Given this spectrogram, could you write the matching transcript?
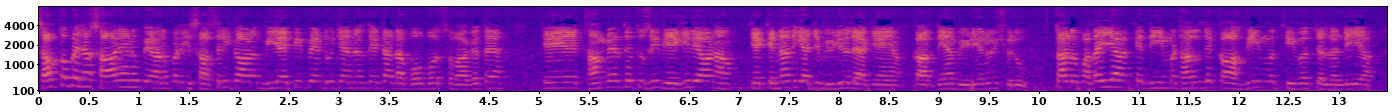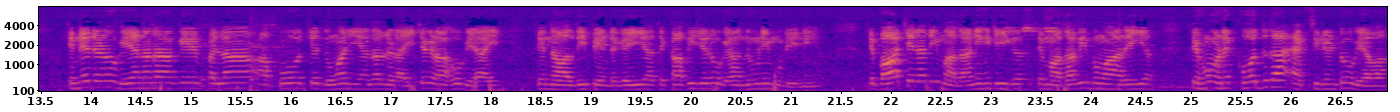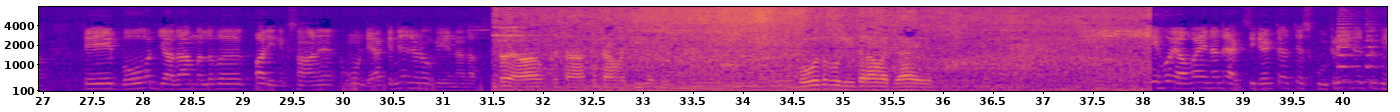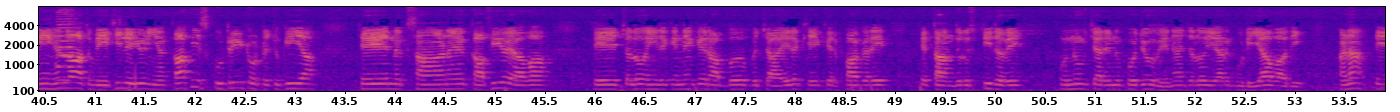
ਸਭ ਤੋਂ ਪਹਿਲਾਂ ਸਾਰਿਆਂ ਨੂੰ ਪਿਆਰ ਭਰੀ ਸਤਿ ਸ੍ਰੀ ਅਕਾਲ। ਵੀਆਈਪੀ ਪਿੰਡੂ ਚੈਨਲ ਤੇ ਤੁਹਾਡਾ ਬਹੁਤ ਬਹੁਤ ਸਵਾਗਤ ਹੈ। ਤੇ ਥੰਬਨੇਲ ਤੇ ਤੁਸੀਂ ਵੇਖ ਹੀ ਲਿਆ ਹੋਣਾ ਕਿ ਕਿੰਨਾ ਦੀ ਅੱਜ ਵੀਡੀਓ ਲੈ ਕੇ ਆਏ ਆ ਕਰਦੇ ਆ ਵੀਡੀਓ ਨੂੰ ਸ਼ੁਰੂ। ਤੁਹਾਨੂੰ ਪਤਾ ਹੀ ਆ ਕਿ ਦੀਪ ਮਠਾਰੂ ਤੇ ਕਾਫੀ ਮੁਸੀਬਤ ਚੱਲਣ ਦੀ ਆ। ਕਿੰਨੇ ਦਿਨ ਹੋ ਗਏ ਇਹਨਾਂ ਦਾ ਕਿ ਪਹਿਲਾਂ ਆਪੋ ਚ ਦੋਵਾਂ ਜੀਆਂ ਦਾ ਲੜਾਈ ਝਗੜਾ ਹੋ ਗਿਆ ਸੀ ਤੇ ਨਾਲ ਦੀ ਪਿੰਡ ਗਈ ਆ ਤੇ ਕਾਫੀ ਚਿਰ ਹੋ ਗਿਆ ਉਹਨੂੰ ਵੀ ਨਹੀਂ ਮੁੜੀ ਨਹੀਂ ਤੇ ਬਾਅਦ ਚ ਇਹਨਾਂ ਦੀ ਮਾਤਾ ਨਹੀਂ ਸੀ ਠੀਕ ਤੇ ਮਾਤਾ ਵੀ ਬਿਮਾਰ ਰਹੀ ਆ। ਤੇ ਹੁਣ ਖੁਦ ਦਾ ਐਕਸੀਡੈਂਟ ਹੋ ਗਿਆ ਵਾ। ਤੇ ਬਹੁਤ ਜ਼ਿਆਦਾ ਮਤਲਬ ਭਾਰੀ ਨੁਕਸਾਨ ਹੋਣ ਡਿਆ। ਕਿੰਨੇ ਦਿਨ ਹੋ ਗਏ ਇਹਨਾਂ ਦਾ? ਹੋਇਆ ਕਿਦਾਂ ਕਿਦਾਂ ਵੱਜੀ ਗੱਡੀ। ਬਹੁਤ ਬੁਰੀ ਤਰ੍ਹਾਂ ਵੱਜਾ ਇਹ। ਇਹ ਹੋਇਆ ਵਾ ਇਹਨਾਂ ਦਾ ਐਕਸੀਡੈਂਟ ਤੇ ਸਕੂਟਰੀ ਦੇ ਤੁਸੀਂ ਹਾਲਾਤ ਵੇਖ ਹੀ ਲਈ ਹੋਣੀ ਆ। ਕਾਫੀ ਸਕੂਟਰੀ ਟੁੱਟ ਚੁੱਕੀ ਆ ਤੇ ਨੁਕਸਾਨ ਕਾਫੀ ਹੋਇਆ ਵਾ। ਤੇ ਚਲੋ ਅਸੀਂ ਤੇ ਕਹਿੰਨੇ ਕਿ ਰੱਬ ਬਚਾਏ ਰੱਖੇ ਕਿਰਪਾ ਕਰੇ ਕਿ ਤੰਦਰੁਸਤੀ ਦੇਵੇ। ਉਹਨੂੰ ਵਿਚਾਰੇ ਨੂੰ ਕੁਝ ਹੋਵੇ ਨਾ। ਚਲੋ ਯਾਰ ਗੁੜੀਆ ਵਾ ਦੀ ਹਨਾ? ਤੇ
